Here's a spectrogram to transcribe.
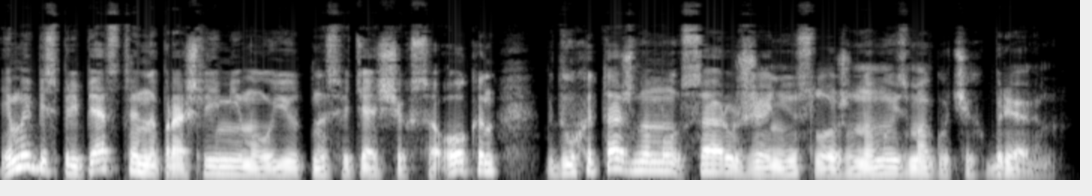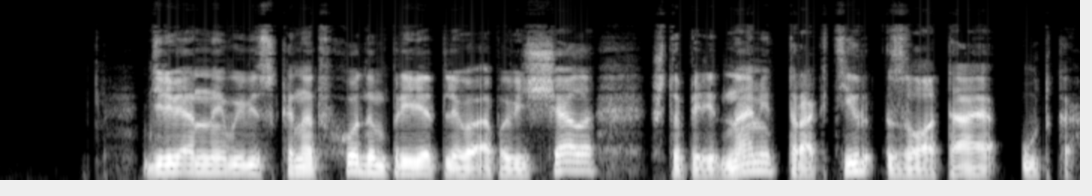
и мы беспрепятственно прошли мимо уютно светящихся окон к двухэтажному сооружению, сложенному из могучих бревен. Деревянная вывеска над входом приветливо оповещала, что перед нами трактир «Золотая утка».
